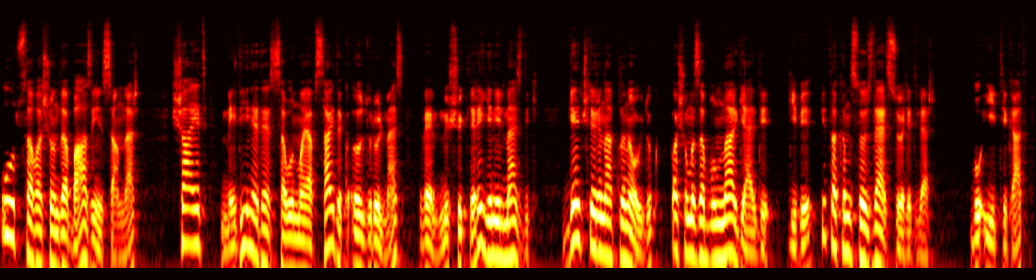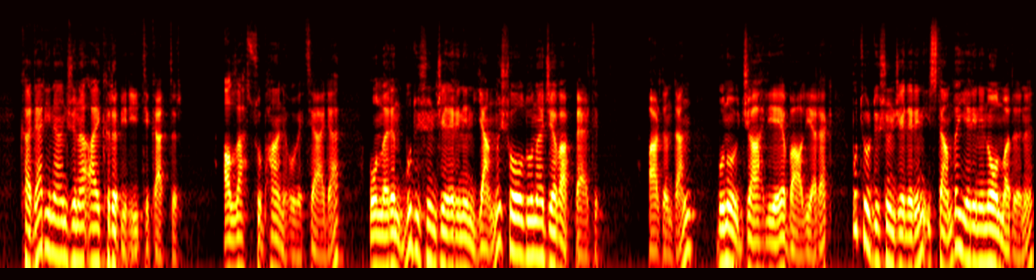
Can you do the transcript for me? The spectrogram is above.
Uhud savaşında bazı insanlar, şayet Medine'de savunma yapsaydık öldürülmez ve müşriklere yenilmezdik. Gençlerin aklına uyduk, başımıza bunlar geldi gibi bir takım sözler söylediler. Bu itikat, kader inancına aykırı bir itikattır. Allah subhanehu ve Teala onların bu düşüncelerinin yanlış olduğuna cevap verdi. Ardından bunu cahiliyeye bağlayarak bu tür düşüncelerin İslam'da yerinin olmadığını,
